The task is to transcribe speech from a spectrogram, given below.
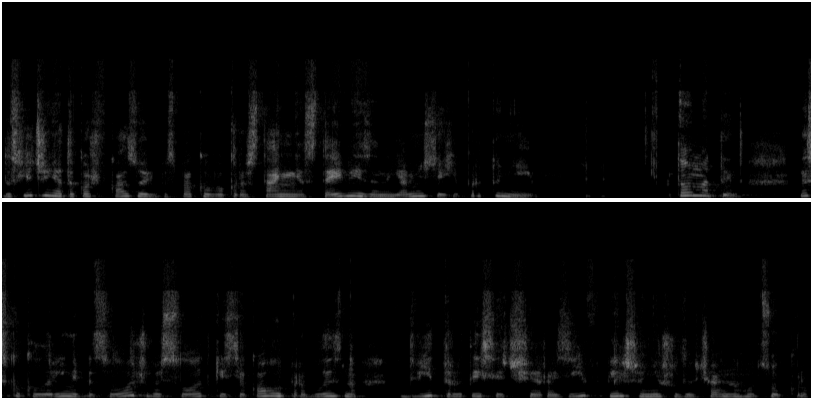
Дослідження також вказують безпеку використання стевії за наявністю гіпертонії. Томатин низькокалорійний підсолоджувач, солодкість якого приблизно в 2-3 тисячі разів більше, ніж у звичайного цукру.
